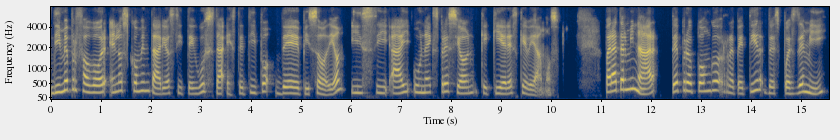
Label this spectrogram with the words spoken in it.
Dime por favor en los comentarios si te gusta este tipo de episodio y si hay una expresión que quieres que veamos. Para terminar, te propongo repetir después de mí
